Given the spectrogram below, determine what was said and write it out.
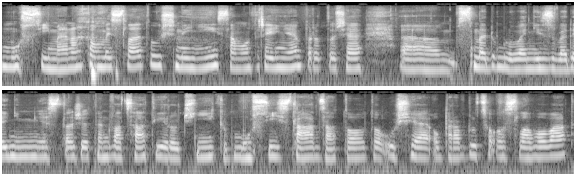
Musíme na to myslet už nyní samozřejmě, protože uh, jsme domluveni s vedením města, že ten 20. ročník musí stát za to, to už je opravdu co oslavovat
